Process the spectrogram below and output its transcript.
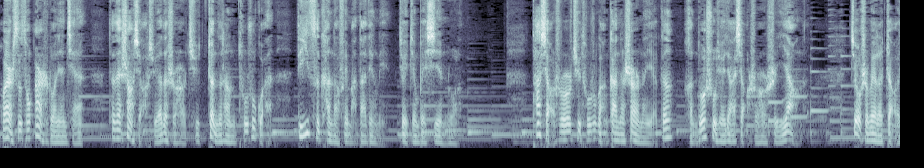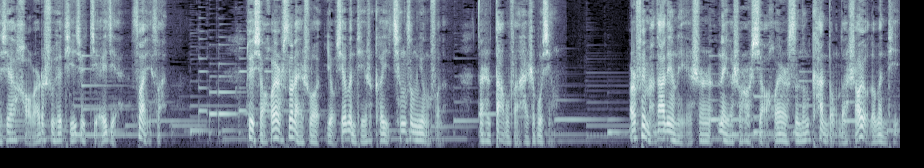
怀尔斯从二十多年前他在上小学的时候去镇子上的图书馆，第一次看到费马大定理就已经被吸引住了。他小时候去图书馆干的事儿呢，也跟很多数学家小时候是一样的，就是为了找一些好玩的数学题去解一解、算一算。对小怀尔斯来说，有些问题是可以轻松应付的。但是大部分还是不行，而费马大定理是那个时候小怀尔斯能看懂的少有的问题，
